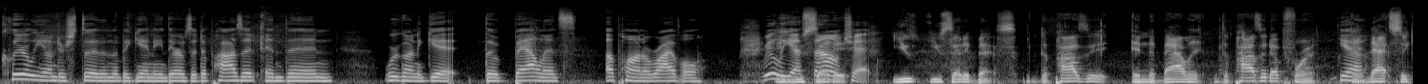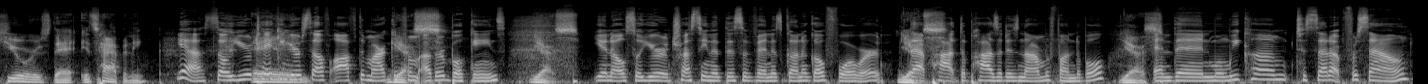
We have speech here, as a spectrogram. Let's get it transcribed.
clearly understood in the beginning. There's a deposit, and then we're going to get the balance upon arrival. Really, And at sound it- check. You you said it best. Deposit in the balance, deposit up front, Yeah. and that secures that it's happening. Yeah, so you're taking yourself off the market from other bookings. Yes, You know, so you're entrusting that this event is going to go forward. Yes. That pot deposit is non-refundable. yes, And then when we come to set up for sound,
